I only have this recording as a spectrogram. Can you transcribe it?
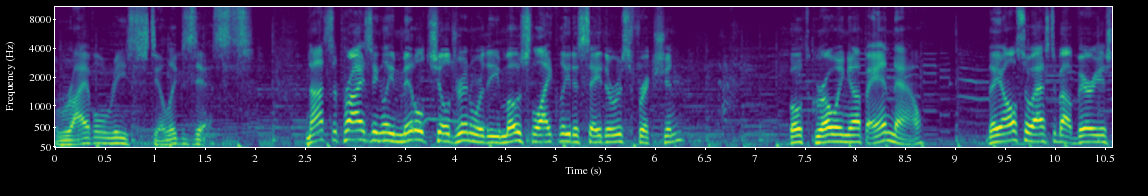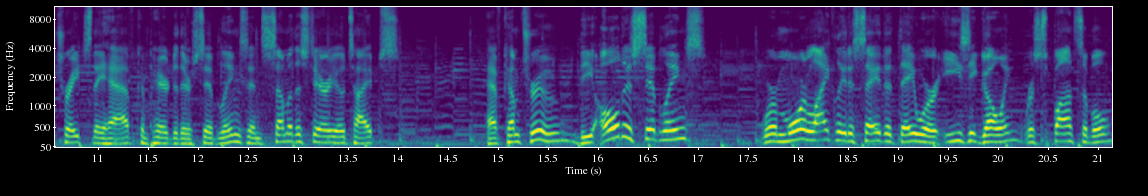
rivalry still exists. Not surprisingly, middle children were the most likely to say there was friction, both growing up and now. They also asked about various traits they have compared to their siblings, and some of the stereotypes have come true. The oldest siblings were more likely to say that they were easygoing, responsible,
